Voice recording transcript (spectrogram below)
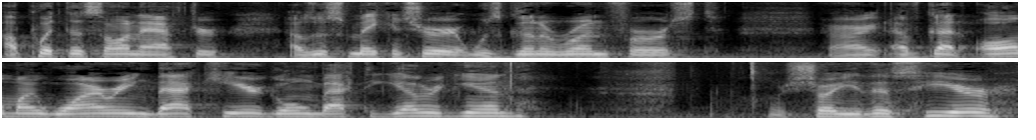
I'll put this on after. I was just making sure it was going to run first. All right, I've got all my wiring back here going back together again. I'll show you this here.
